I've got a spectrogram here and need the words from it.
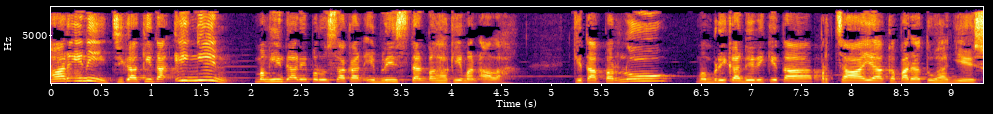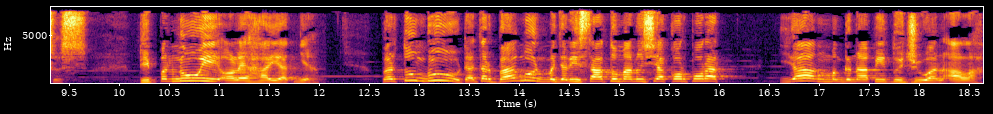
Hari ini jika kita ingin menghindari perusakan iblis dan penghakiman Allah, kita perlu memberikan diri kita percaya kepada Tuhan Yesus, dipenuhi oleh hayatnya, bertumbuh dan terbangun menjadi satu manusia korporat yang menggenapi tujuan Allah.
